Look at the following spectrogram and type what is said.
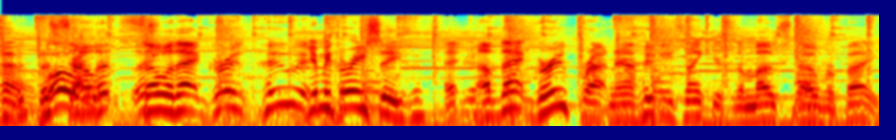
Let's so, try- let's- so with that group, who give me three seasons of that group right now? Who do you think is the most overpaid?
